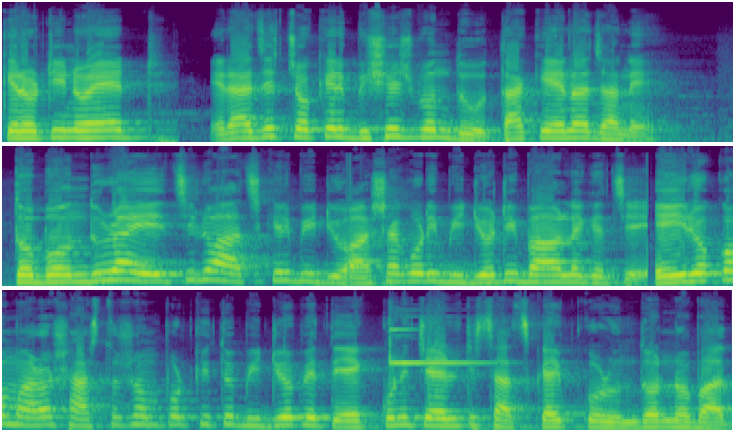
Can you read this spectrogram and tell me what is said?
carotenoid এরা যে চোখের বিশেষ বন্ধু তাকে না জানে। তো বন্ধুরা, এই ছিল আজকের ভিডিও। আশা করি ভিডিওটি ভালো লেগেছে। এইরকম আরও স্বাস্থ্য সম্পর্কিত ভিডিও পেতে এক্ষুনি চ্যানেলটি সাবস্ক্রাইব করুন। ধন্যবাদ।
